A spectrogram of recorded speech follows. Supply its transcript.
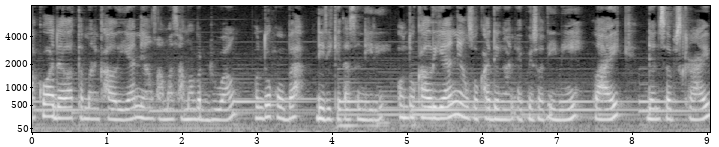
Aku adalah teman kalian yang sama-sama berjuang untuk mengubah diri kita sendiri. Untuk kalian yang suka dengan episode ini, like dan subscribe.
